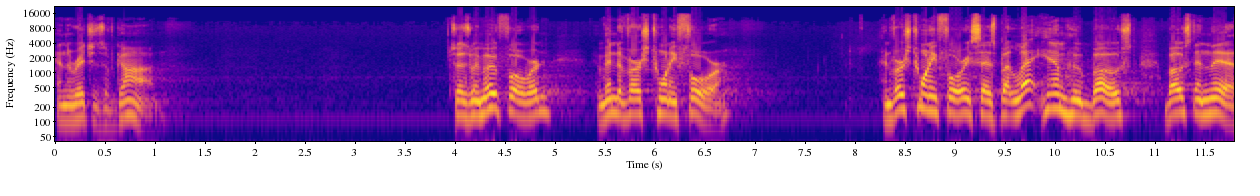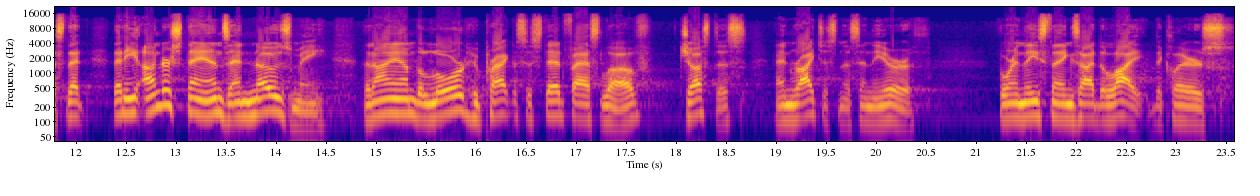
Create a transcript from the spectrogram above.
and the riches of God. So as we move forward, and into verse 24. In verse 24, he says, But let him who boasts boast in this, that, that he understands and knows me, that I am the Lord who practices steadfast love, justice, and righteousness in the earth. For in these things I delight, declares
